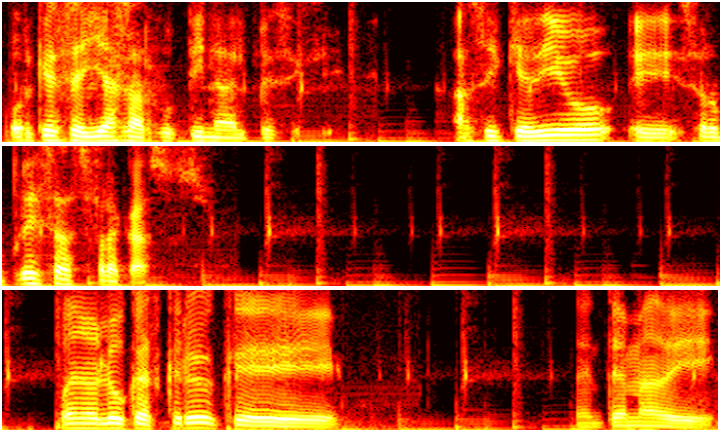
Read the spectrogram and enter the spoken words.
porque esa ya es la rutina del PSG. Así que digo, eh, sorpresas, fracasos. Bueno, Lucas, creo que en tema de,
